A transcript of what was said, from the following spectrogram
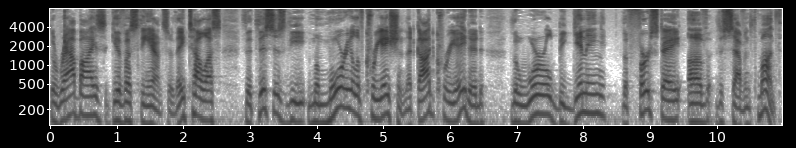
the rabbis give us the answer. They tell us that this is the memorial of creation, that God created the world beginning the first day of the seventh month.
